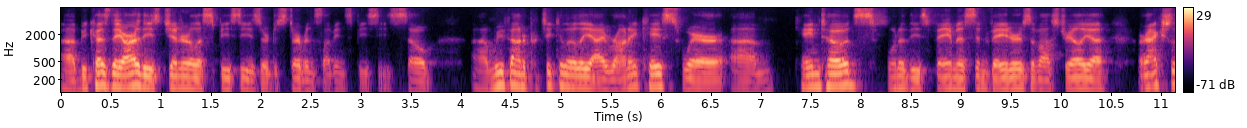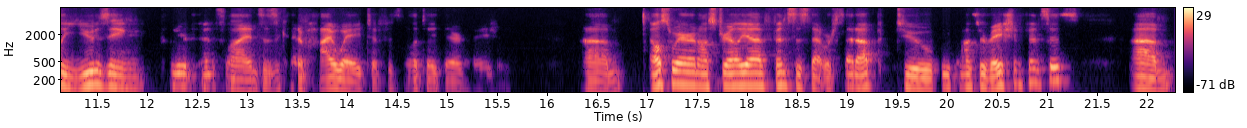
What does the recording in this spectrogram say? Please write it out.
uh, because they are these generalist species or disturbance loving species. So um, we found a particularly ironic case where um, cane toads, one of these famous invaders of Australia, are actually using cleared fence lines as a kind of highway to facilitate their invasion. Um, elsewhere in Australia, fences that were set up to be conservation fences, um,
